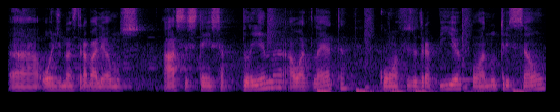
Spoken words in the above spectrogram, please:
ah, onde nós trabalhamos a assistência plena ao atleta com a fisioterapia, com a nutrição,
